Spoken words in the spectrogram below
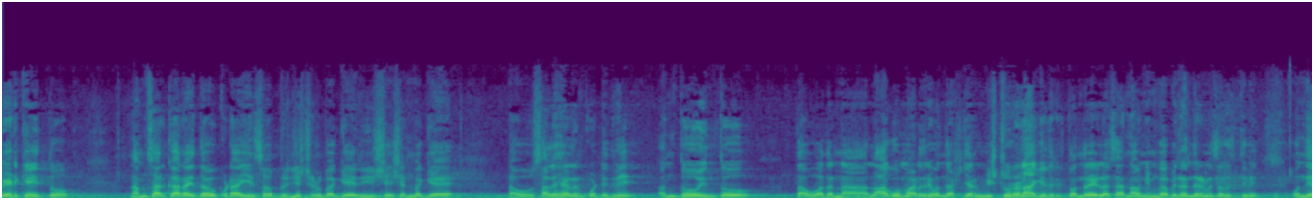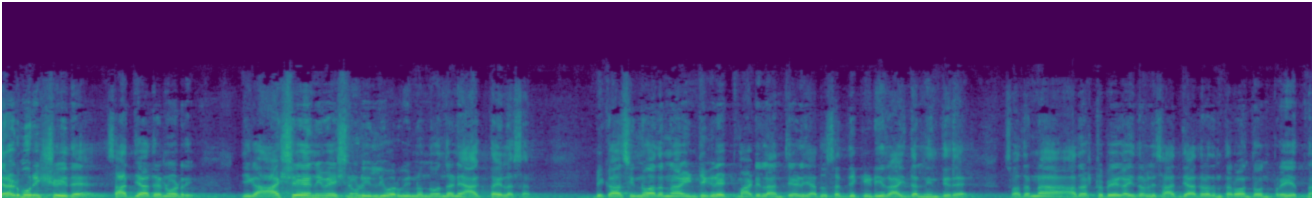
ಬೇಡಿಕೆ ಇತ್ತು. ನಮ್ಮ ಸರ್ಕಾರ ಇದ್ದವು ಕೂಡ ಈ ಸಬ್ ರಿಜಿಸ್ಟರ್ ಬಗ್ಗೆ ರಿಜಿಸ್ಟ್ರೇಷನ್ ಬಗ್ಗೆ ನಾವು ಸಲಹೆಗಳನ್ನು ಕೊಟ್ಟಿದ್ವಿ. ಅಂತೂ ಇಂತೂ ತಾವು ಅದನ್ನು ಲಾಗು ಮಾಡಿದ್ರಿ ಒಂದಷ್ಟು ಜನ ನಿಷ್ಠೂರಣ ಆಗಿದ್ರಿ. ತೊಂದರೆ ಇಲ್ಲ ಸರ್ ನಾವು ನಿಮ್ಗೆ ಅಭಿನಂದನೆಗಳು ಸಲ್ಲಿಸ್ತೀವಿ. ಒಂದು ಎರಡು ಮೂರು ಇಶ್ಯೂ ಇದೆ ಸಾಧ್ಯ ಆದರೆ ನೋಡ್ರಿ. ಈಗ ಆಶ್ರಯ ನಿವೇಶನಗಳು ಇಲ್ಲಿವರೆಗೂ ಇನ್ನೂ ನೋಂದಣಿ ಆಗ್ತಾ ಇಲ್ಲ ಸರ್. ಬಿಕಾಸ್ ಇನ್ನೂ ಅದನ್ನು ಇಂಟಿಗ್ರೇಟ್ ಮಾಡಿಲ್ಲ ಅಂತೇಳಿ ಅದು ಸದ್ಯಕ್ಕೆ ಇಡೀ ರಾಜ್ಯದಲ್ಲಿ ನಿಂತಿದೆ. ಸೊ ಅದನ್ನು ಆದಷ್ಟು ಬೇಗ ಇದರಲ್ಲಿ ಸಾಧ್ಯ ಆದರೆ ಅದನ್ನು ತರುವಂಥ ಒಂದು ಪ್ರಯತ್ನ.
